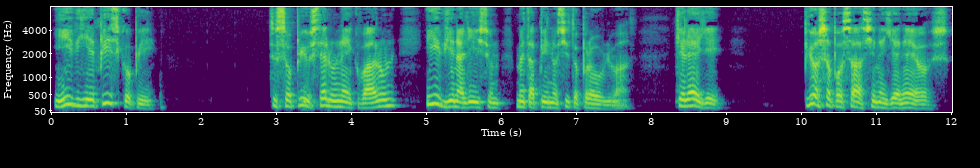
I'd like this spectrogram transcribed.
οι ίδιοι επίσκοποι τους οποίους θέλουν να εκβάλουν οι ίδιοι να λύσουν με ταπείνωση το πρόβλημα. Και λέγει ποιος από εσάς είναι γενναίος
